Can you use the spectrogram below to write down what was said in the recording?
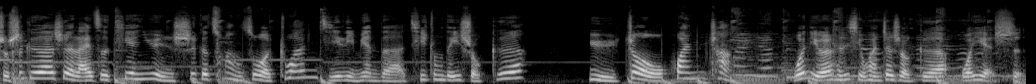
首诗歌是来自天韵诗歌创作专辑里面的其中的一首歌《宇宙欢唱》。我女儿很喜欢这首歌，我也是。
